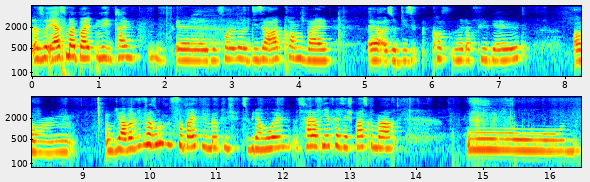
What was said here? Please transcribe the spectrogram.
also erstmal bald nie, kein, äh, Folge dieser Art kommen, weil, äh, also diese kosten halt auch viel Geld. Ähm, und ja, aber wir versuchen es so bald wie möglich zu wiederholen. Es hat auf jeden Fall sehr Spaß gemacht. Und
